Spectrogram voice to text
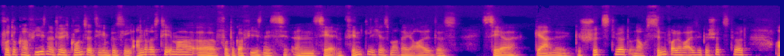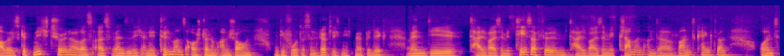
Fotografie ist natürlich grundsätzlich ein bisschen anderes Thema. Äh, Fotografie ist ein sehr empfindliches Material, das sehr gerne geschützt wird und auch sinnvollerweise geschützt wird. Aber es gibt nichts Schöneres, als wenn Sie sich eine Tillmanns-Ausstellung anschauen und die Fotos sind wirklich nicht mehr billig, wenn die teilweise mit Tesafilm, teilweise mit Klammern an der Wand gehängt werden. Und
